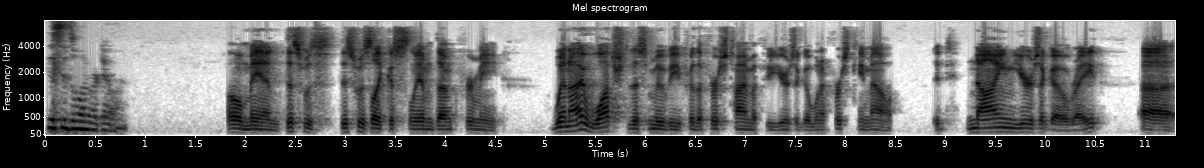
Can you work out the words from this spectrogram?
this is the one we're doing? Oh man, this was this was like a slam dunk for me. When I watched this movie for the first time a few years ago, when it first came out, it, nine years ago, right? Uh,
